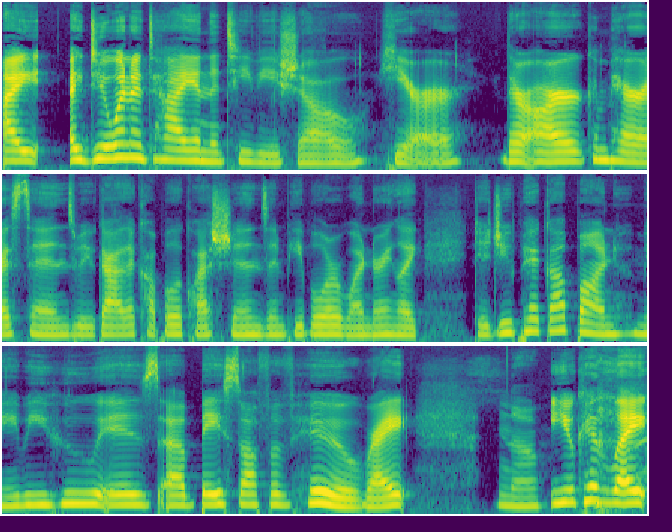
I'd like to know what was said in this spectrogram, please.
I I do want to tie in the TV show here. There are comparisons. We've got a couple of questions, and people are wondering, like, did you pick up on maybe who is uh, based off of who, right? No. You could like,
